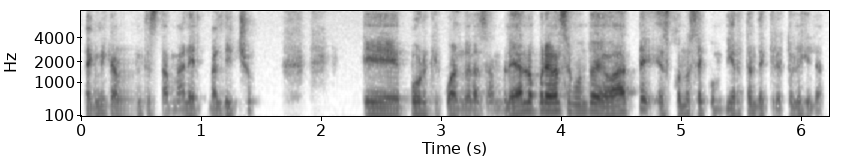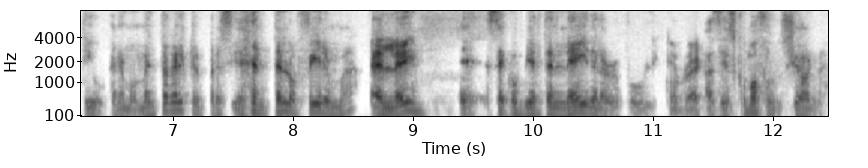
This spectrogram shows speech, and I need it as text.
técnicamente está mal, mal dicho. eh, porque cuando la Asamblea lo aprueba en segundo debate es cuando se convierte en decreto legislativo. En el momento en el que el presidente lo firma, Es ley, eh, se convierte en ley de la República. correcto. Así es como funciona.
